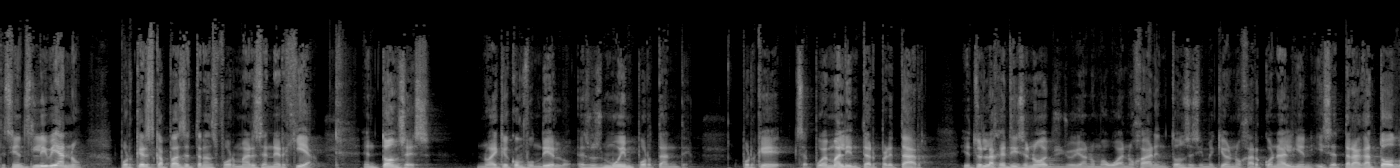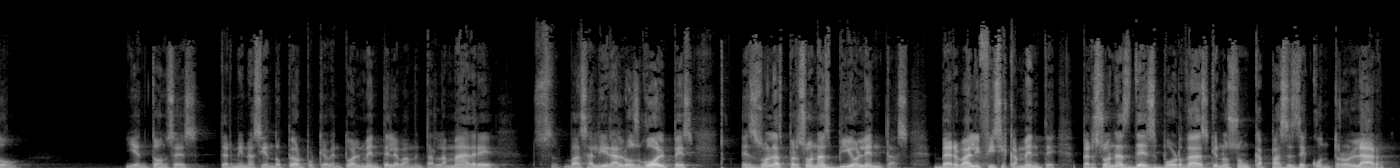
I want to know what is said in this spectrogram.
te sientes liviano. porque eres capaz de transformar esa energía. Entonces, no hay que confundirlo, eso es muy importante, porque se puede malinterpretar. Y entonces la gente dice, no, pues yo ya no me voy a enojar, entonces si me quiero enojar con alguien y se traga todo, y entonces termina siendo peor, porque eventualmente le va a mentar la madre, va a salir a los golpes. Esas son las personas violentas, verbal y físicamente, personas desbordadas que no son capaces de controlar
